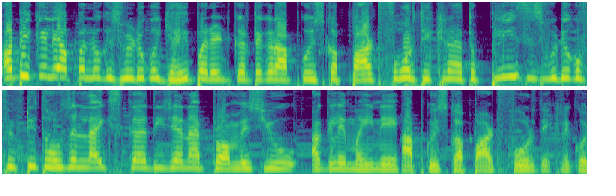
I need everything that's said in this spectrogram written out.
अभी के लिए अपन लोग इस वीडियो को यही पर एंड करते अगर आपको इसका पार्ट फोर दिख रहा है तो प्लीज़ इस वीडियो को फिफ्टी थाउज़ेंड लाइक्स कर दीजिए आई प्रॉमिस यू अगले महीने आपको इसका पार्ट फोर देखने को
